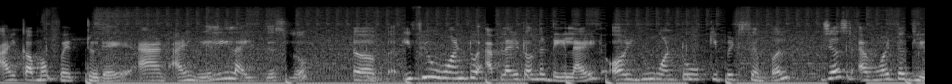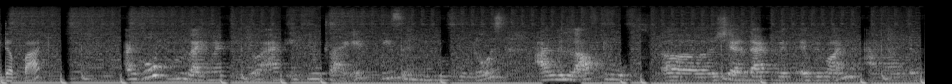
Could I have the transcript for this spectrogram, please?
I come up with today and I really like this look. Uh, if you want to apply it on the daylight or you want to keep it simple just avoid the glitter part. I hope you like my video and if you try it please send me your photos. I will love to uh, share that with everyone. And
